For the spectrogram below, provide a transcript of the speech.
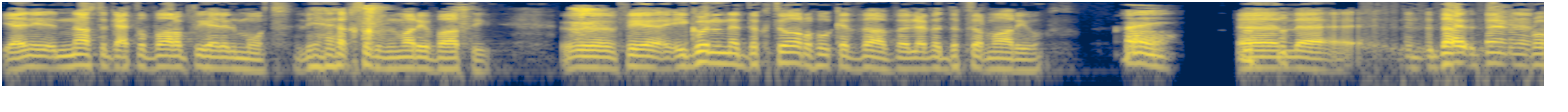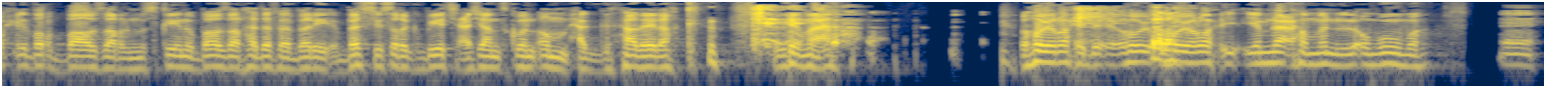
يعني الناس تقعد تتضارب فيها للموت. اللي أقصد بال Mario Party؟ في يقول إن الدكتور هو كذاب لعبة Doctor Mario. إيه. دائما يروح يضرب Bowser المسكين و Bowser هدفه بريء بس يسرق Peach عشان تكون أم حق هذيلاك اللي معه هو يروح. هو, هو يروح يمنعهم من الأمومة إيه.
